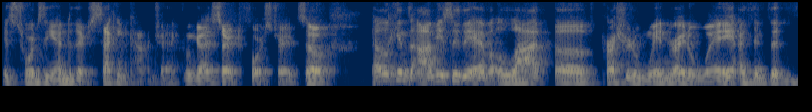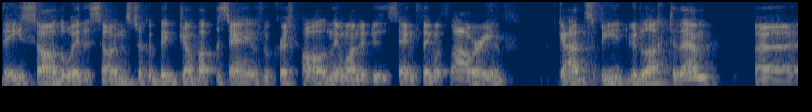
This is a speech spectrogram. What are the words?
it's towards the end of their second contract when guys start to force trade. So Pelicans, obviously, they have a lot of pressure to win right away. I think that they saw the way the Suns took a big jump up the standings with Chris Paul, and they want to do the same thing with Lowry. Godspeed, good luck to them. Uh,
